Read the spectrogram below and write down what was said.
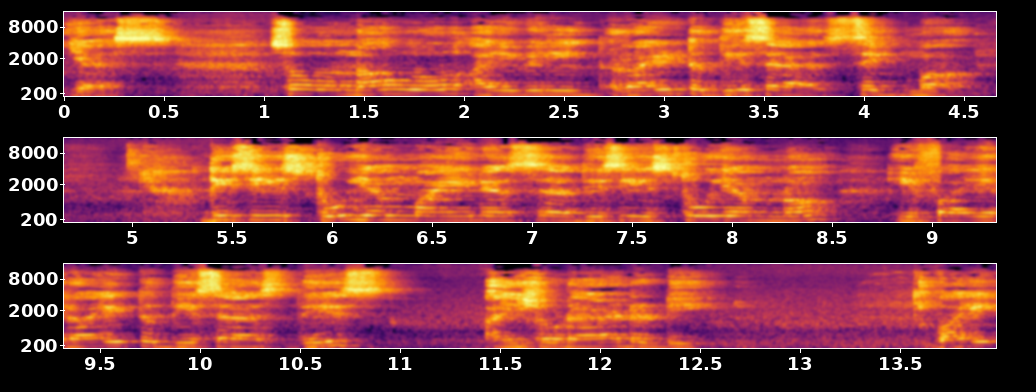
Yes. So now I will write this as sigma. This is 2m minus, uh, this is 2m no if I write this as this, I should add d. Why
